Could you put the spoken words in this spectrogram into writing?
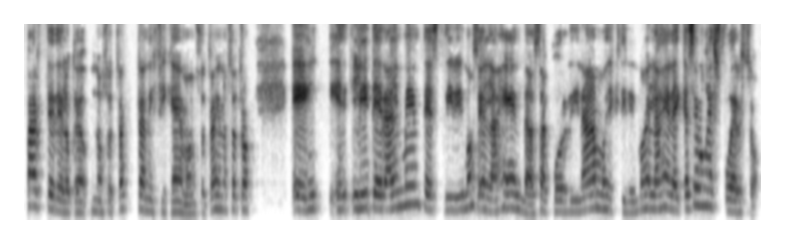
parte de lo que nosotros planifiquemos. Nosotros y nosotros eh, literalmente escribimos en la agenda, o sea, coordinamos y escribimos en la agenda. Hay que hacer un esfuerzo.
